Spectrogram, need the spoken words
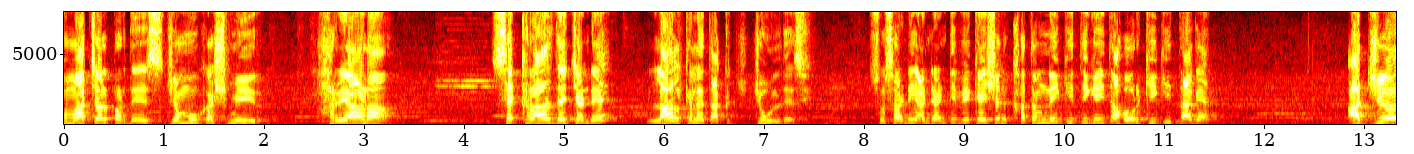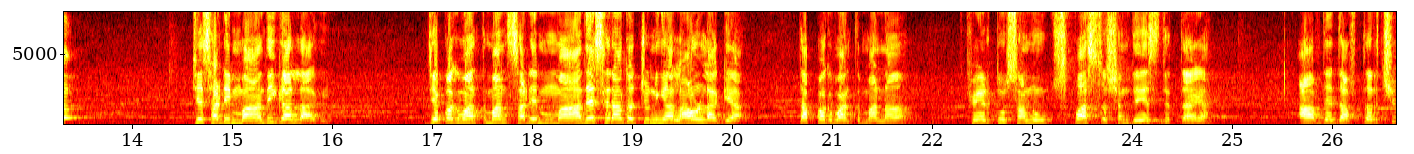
ਹਿਮਾਚਲ ਪ੍ਰਦੇਸ਼, ਜੰਮੂ ਕਸ਼ਮੀਰ, ਹਰਿਆਣਾ, ਸਿੱਖ ਰਾਜ ਦੇ ਝੰਡੇ ਲਾਲ ਕਿਲੇ ਤੱਕ ਝੂਲਦੇ ਸੀ। ਸੋ ਸਾਡੀ ਆਇਡੈਂਟੀਫਿਕੇਸ਼ਨ ਖਤਮ ਨਹੀਂ ਕੀਤੀ ਗਈ ਤਾਂ ਹੋਰ ਕੀ ਕੀਤਾ ਗਿਆ? ਅੱਜ ਜੇ ਸਾਡੀ ਮਾਂ ਦੀ ਗੱਲ ਆ ਗਈ ਜੇ ਭਗਵੰਤ ਮਾਨ ਸਾਡੇ ਮਾਂ ਦੇ ਸਿਰਾਂ ਤੋਂ ਚੁੰਨੀਆਂ ਲਾਉਣ ਲੱਗ ਗਿਆ, ਤਾਂ ਭਗਵੰਤ ਮਾਨਾ ਫਿਰ ਤੂੰ ਸਾਨੂੰ ਸਪਸ਼ਟ ਸੰਦੇਸ਼ ਦਿੱਤਾ ਹੈਗਾ। ਆਪਦੇ ਦਫ਼ਤਰ 'ਚ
